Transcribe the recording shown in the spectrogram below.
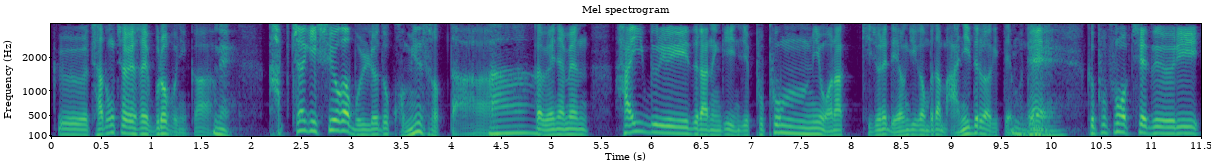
그 자동차 회사에 물어보니까 네. 갑자기 수요가 몰려도 고민스럽다. 아. 그러니까 왜냐하면 하이브리드라는 게 이제 부품이 워낙 기존의 내연기관보다 많이 들어가기 때문에 네. 그 부품 업체들이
